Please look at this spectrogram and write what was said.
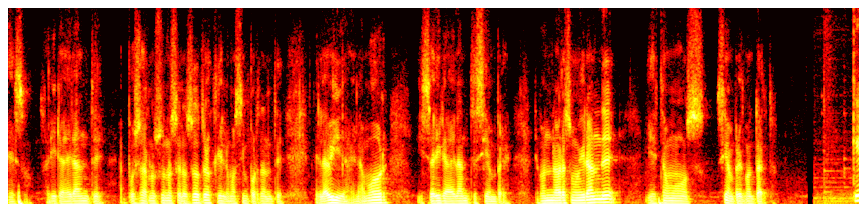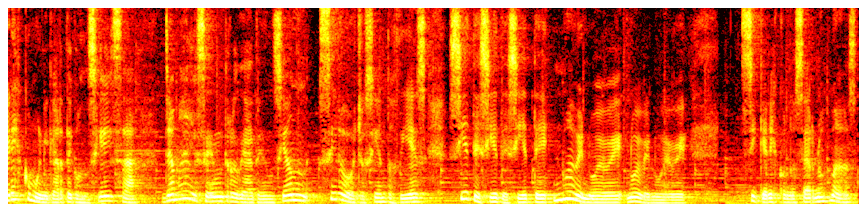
eso, salir adelante, apoyarnos unos a los otros, que es lo más importante de la vida, el amor y salir adelante siempre. Les mando un abrazo muy grande y estamos siempre en contacto. ¿Querés comunicarte con Silsa? Llama al centro de atención 0810-777-9999. Si querés conocernos más,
